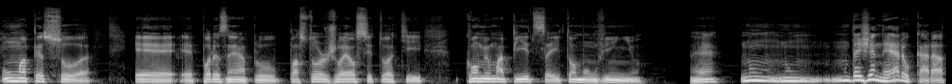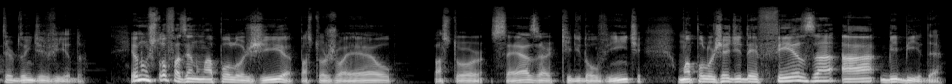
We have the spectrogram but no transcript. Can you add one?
uma pessoa, é, é, por exemplo, o pastor Joel citou aqui, come uma pizza e toma um vinho, né? não, não, não degenera o caráter do indivíduo. Eu não estou fazendo uma apologia, pastor Joel, pastor César, querido ouvinte, uma apologia de defesa à bebida,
